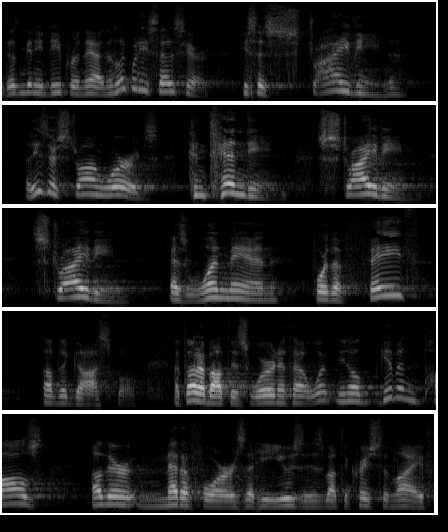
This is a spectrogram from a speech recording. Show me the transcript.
It doesn't get any deeper than that. And look what he says here. He says striving. Now, these are strong words. Contending, striving, striving as one man for the faith of the gospel. I thought about this word and I thought, what, you know, given Paul's other metaphors that he uses about the Christian life,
